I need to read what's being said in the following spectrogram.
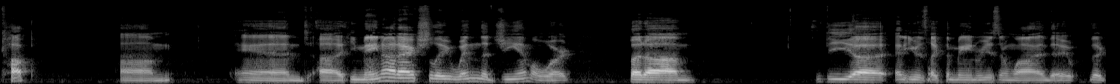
cup, um, and uh, he may not actually win the GM award, but um, the uh, and he was like the main reason why the the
